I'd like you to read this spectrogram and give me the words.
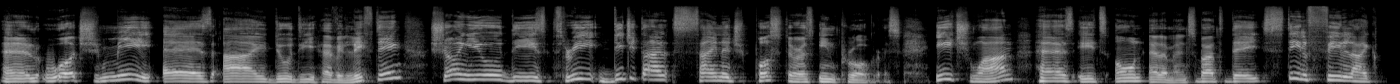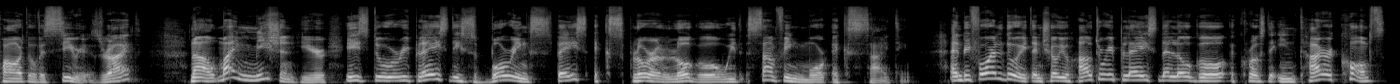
and watch me as I do the heavy lifting, showing you these three digital signage posters in progress. Each one has its own elements, but they still feel like part of a series, right? Now, my mission here is to replace this boring Space Explorer logo with something more exciting. And before I do it and show you how to replace the logo across the entire comps,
